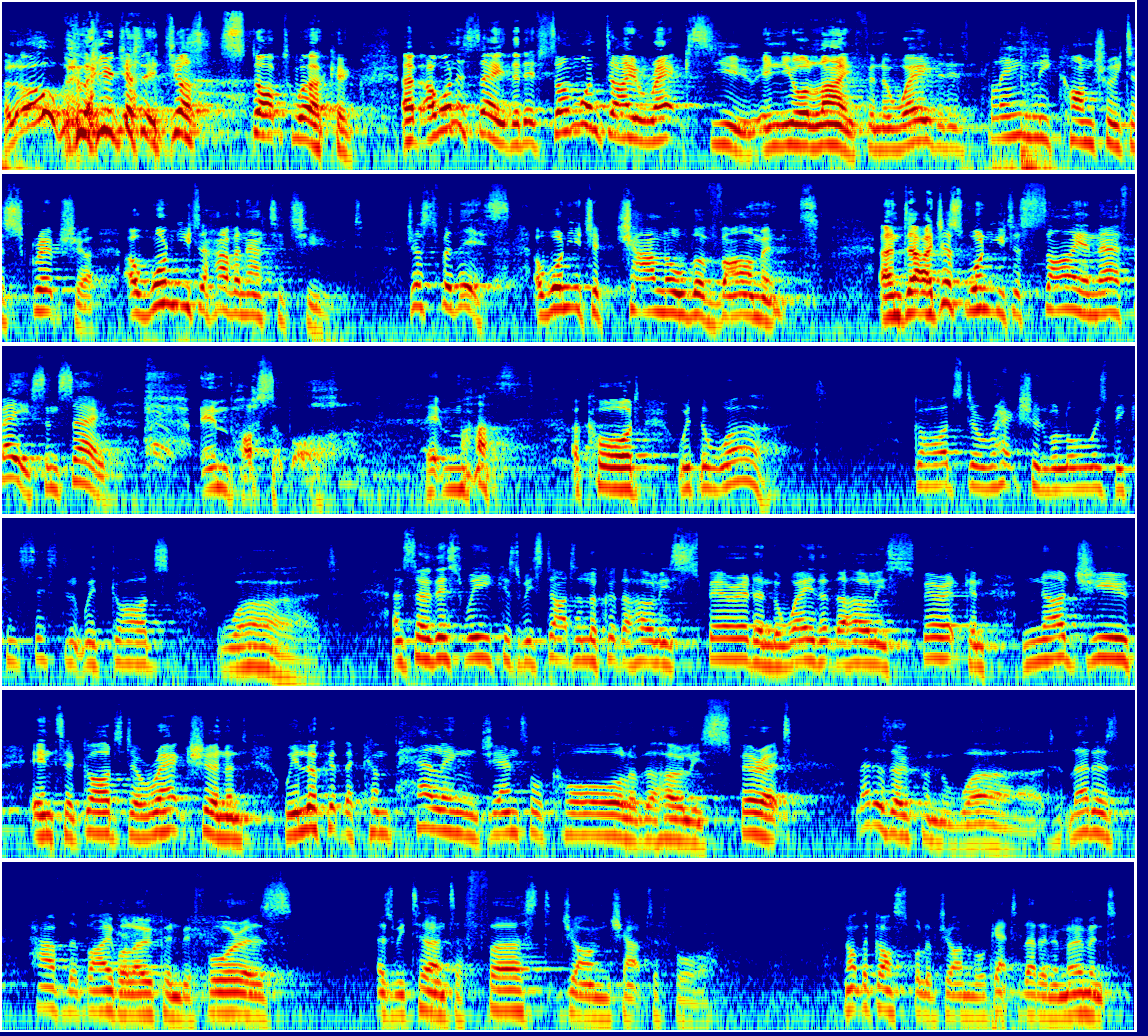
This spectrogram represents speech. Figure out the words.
hello? like it just, it just stopped working. Uh, I want to say that if someone directs you in your life in a way that is plainly contrary to Scripture, I want you to have an attitude just for this, I want you to channel the varmint. And uh, I just want you to sigh in their face and say, Impossible. It must accord with the word. God's direction will always be consistent with God's word. And so this week, as we start to look at the Holy Spirit and the way that the Holy Spirit can nudge you into God's direction, and we look at the compelling, gentle call of the Holy Spirit let us open the Word. Let us have the Bible open before us as we turn to 1 John chapter 4. Not the Gospel of John, we'll get to that in a moment,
